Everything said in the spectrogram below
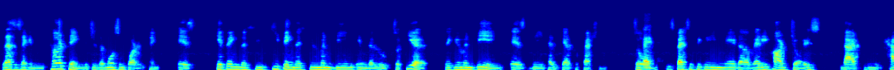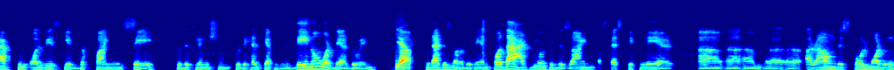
So that's the second thing. Third thing, which is the most important thing, is keeping the keeping the human being in the loop. So here, the human being is the healthcare professional. So okay. we specifically made a very hard choice that we have to always give the final say to the clinician, to the healthcare professional. They know what they are doing. Yeah. Uh, so that is one of the things. And for that, you also design a specific layer uh, uh um, uh, uh, around this whole model,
